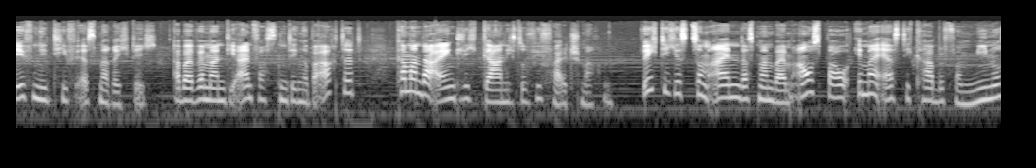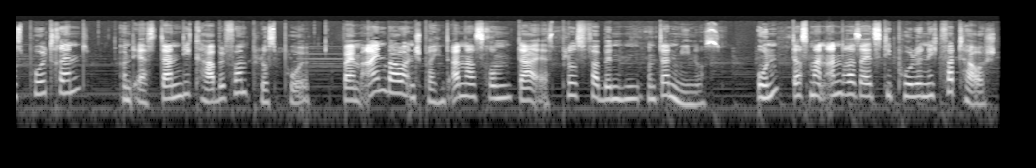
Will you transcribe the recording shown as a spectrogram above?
definitiv erstmal richtig. Aber wenn man die einfachsten Dinge beachtet, kann man da eigentlich gar nicht so viel falsch machen. Wichtig ist zum einen, dass man beim Ausbau immer erst die Kabel vom Minuspol trennt und erst dann die Kabel vom Pluspol. Beim Einbau entsprechend andersrum, da erst Plus verbinden und dann Minus. Und dass man andererseits die Pole nicht vertauscht.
